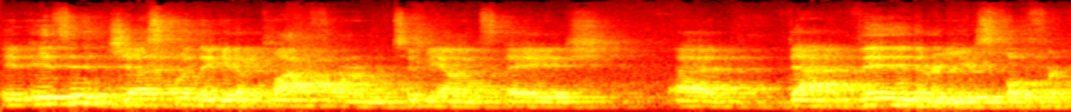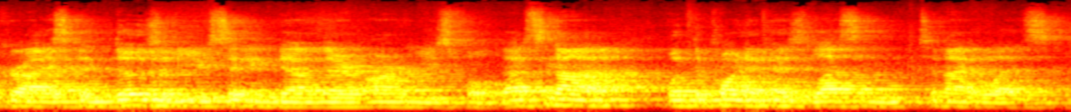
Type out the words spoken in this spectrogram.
it isn't just when they get a platform to be on stage uh, that then they're useful for Christ, and those of you sitting down there aren't useful. That's not what the point of his lesson tonight was.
